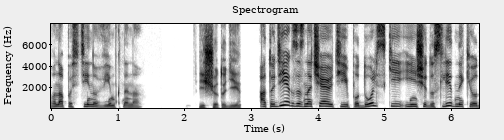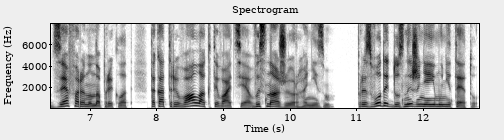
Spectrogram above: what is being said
вона постійно ввімкнена. І що тоді? А тоді, як зазначають її Подольські і інші дослідники, от Зефарину, наприклад, така тривала активація виснажує організм, призводить до зниження імунітету,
